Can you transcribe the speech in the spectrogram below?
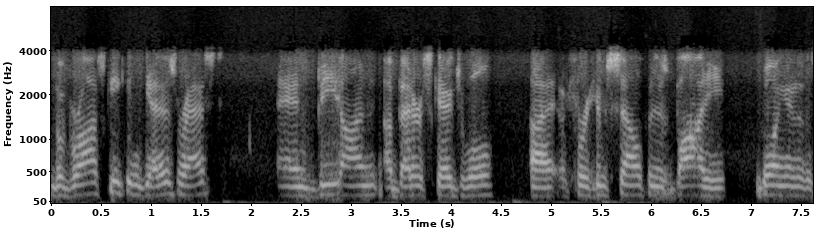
Bobrovsky can get his rest and be on a better schedule uh, for himself and his body going into the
